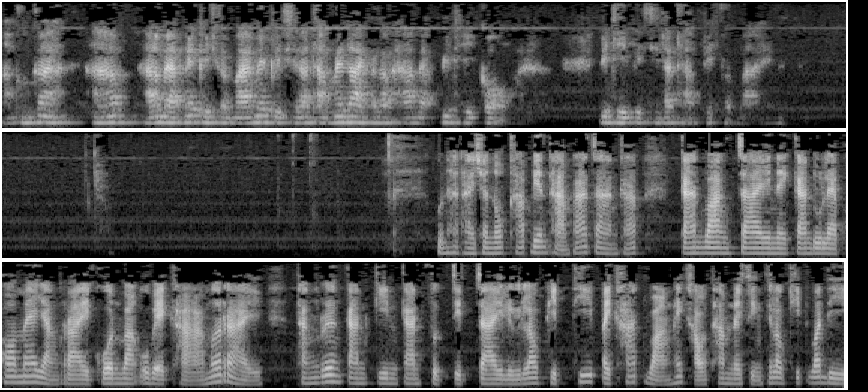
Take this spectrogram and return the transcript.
บางคนก็ หาหาแบบไม่ผิดกฎหมาย ไม่ผิดศีลธรรมไม่ได้ก็ต้องหาแบบวิธีโกงวิธีผิดศีลธรรมผิดกฎหมายคุณหาไทยชนกครับ เรียนถามพระอาจารย์ครับ การวางใจในการดูแลพ่อแม่อย่างไร ควรวางอุเบกขาเมื่อไหร่ ทั้งเรื่องการกินการฝึกจิตใจ หรือเราผิดที่ไปคาดหวังให้เขาทำในสิ่งที่เราคิดว่าดี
